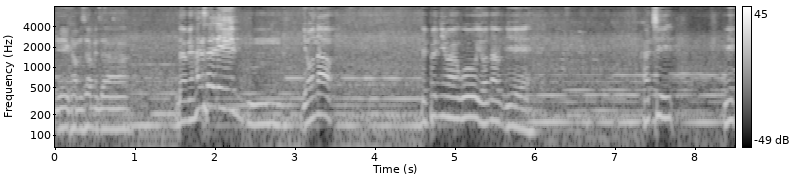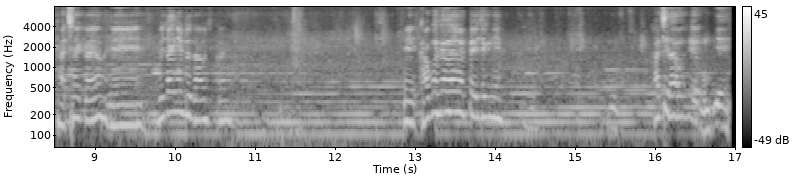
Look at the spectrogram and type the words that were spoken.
네 감사합니다. 그 다음에 한살림 음, 연합 대표님하고 연합 예 같이 예 같이 할까요? 예 회장님도 나오실까요? 예 가공생산협회 회장님 같이 나오세요. 예.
